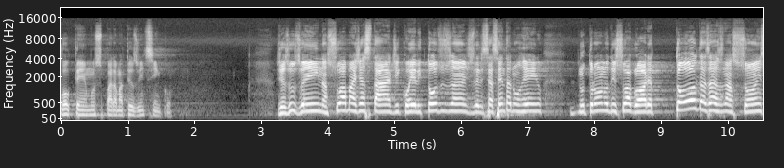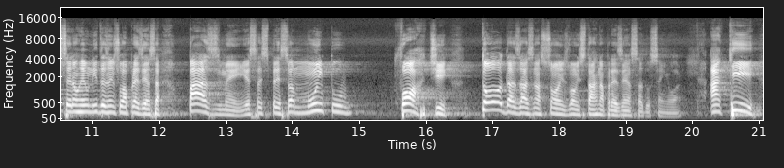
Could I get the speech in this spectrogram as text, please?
voltemos para Mateus 25. Jesus vem na sua majestade, com ele todos os anjos, ele se assenta no reino, no trono de sua glória, todas as nações serão reunidas em sua presença. Pasmem, essa expressão é muito forte. Todas as nações vão estar na presença do Senhor. Aqui,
